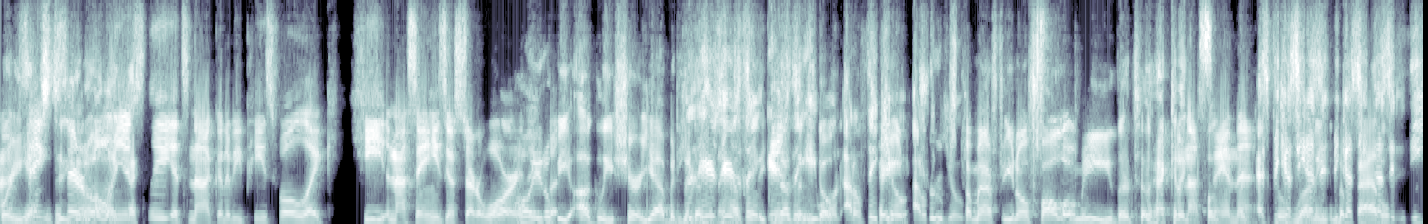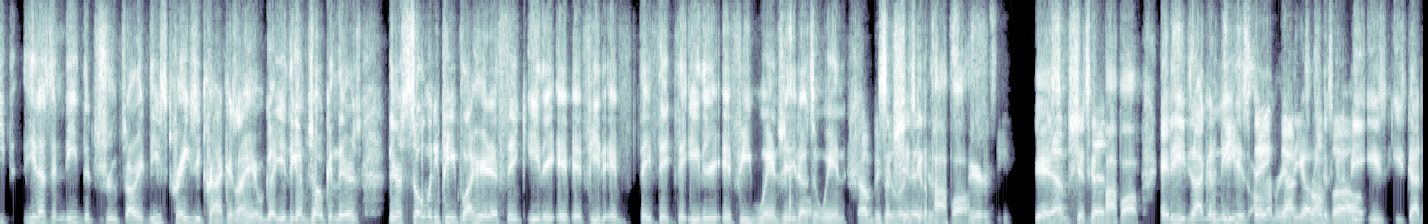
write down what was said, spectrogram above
Where I'm he saying has to, you know, like, ceremoniously, it's not going to be peaceful. Like he, I'm not saying he's going to start a war. Or Oh, anything, it'll but be ugly, sure. Yeah, but he but doesn't here's, here's have, the thing. he Here's the thing. doesn't He go, won't. I don't think Hey, he'll. I don't think troops, he'll. come after you know. Follow me. They're, they're not I'm not saying that. That's because he doesn't because he doesn't need he doesn't need the troops. All right, these crazy crackers out here. You think I'm joking? There's there's so many people out here that think either if, if he if they think that either if he wins or he doesn't win, be some shit's gonna it's pop off. yeah, Yep, some shit's gonna pop off, and he's not gonna need his state armor or got anything else. Trump It's gonna be he's he's got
